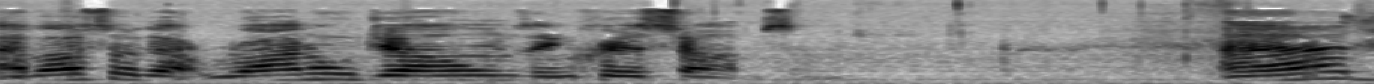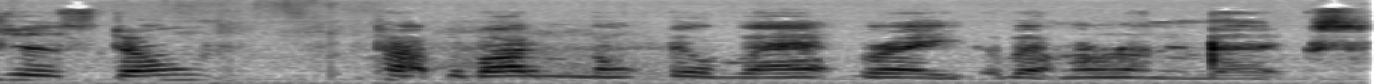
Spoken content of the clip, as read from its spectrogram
I've also got Ronald Jones and Chris Thompson. I just don't, top to bottom, don't feel that great about my running backs.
